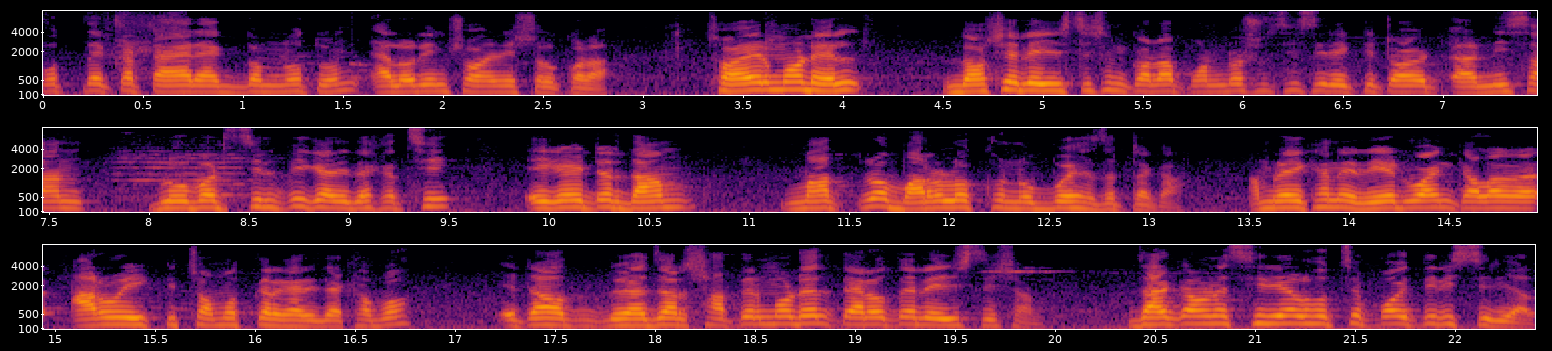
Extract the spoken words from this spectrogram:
প্রত্যেকটা টায়ার একদম নতুন অ্যালোরিম সহ ইনস্টল করা। ছয়ের মডেল দশের রেজিস্ট্রেশন করা, পনেরোশো সিসির একটি নিসান ব্লোবার্ড শিল্পী গাড়ি দেখাচ্ছি। এই গাড়িটার দাম মাত্র বারো লক্ষ নব্বই হাজার টাকা। আমরা এখানে রেড ওয়াইন কালার আরও একটি চমৎকার গাড়ি দেখাবো। এটা দুই হাজার সাতের মডেল তেরোতে রেজিস্ট্রেশন যার কারণে সিরিয়াল হচ্ছে পঁয়ত্রিশ সিরিয়াল।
